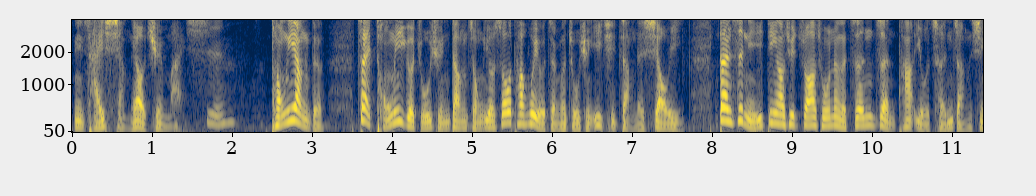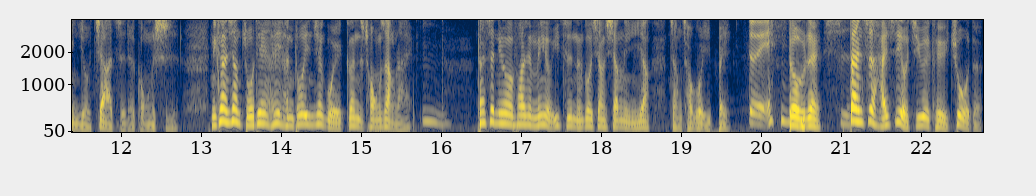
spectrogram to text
你才想要去买。是，同样的，在同一个族群当中，有时候它会有整个族群一起涨的效应，但是你一定要去抓出那个真正它有成长性、有价值的公司。你看，像昨天，哎，很多银线股也跟着冲上来，嗯，但是你有没有发现，没有一只能够像香菱一样涨超过一倍，对，对不对？是，但是还是有机会可以做的，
